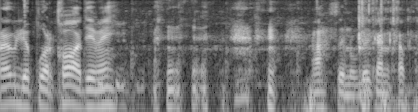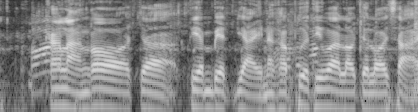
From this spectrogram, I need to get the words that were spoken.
แล้วเดี๋ยวปวดข้อใช่ไหม อะสนุกด้วยกันครับ ข้างหลังก็จะเตรียมเบ็ดใหญ่นะครับ เพื่อที่ว่าเราจะลอยสาย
